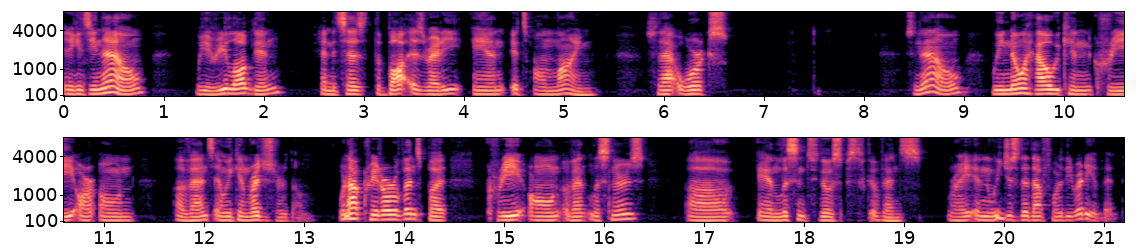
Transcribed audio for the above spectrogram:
And you can see now we relogged in and it says the bot is ready and it's online. So that works. So now we know how we can create our own events and we can register them. We're not create our events, but create our own event listeners uh, and listen to those specific events, right? And we just did that for the ready event.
